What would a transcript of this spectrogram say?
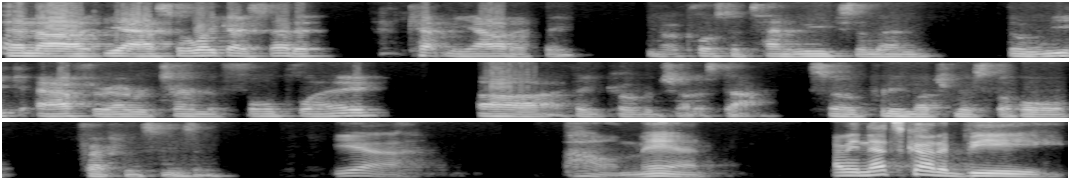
and uh, yeah. So like I said, it kept me out, I think, you know, close to 10 weeks. And then the week after I returned to full play, uh, I think COVID shut us down. So pretty much missed the whole freshman season. Yeah. Oh man. I mean, that's got to be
